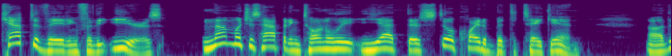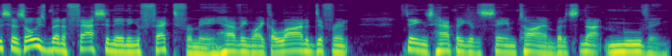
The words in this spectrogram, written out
captivating for the ears. Not much is happening tonally, yet there's still quite a bit to take in. Uh, this has always been a fascinating effect for me, having like a lot of different things happening at the same time, but it's not moving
